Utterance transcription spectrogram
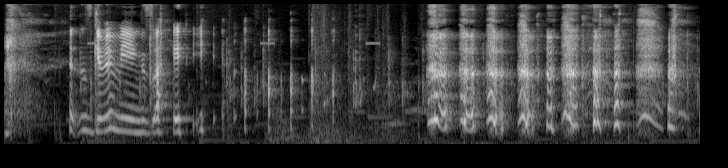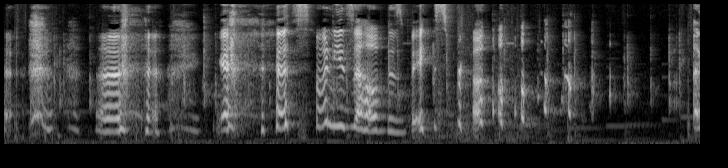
it's giving me anxiety. Uh, someone needs to help this base, bro.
